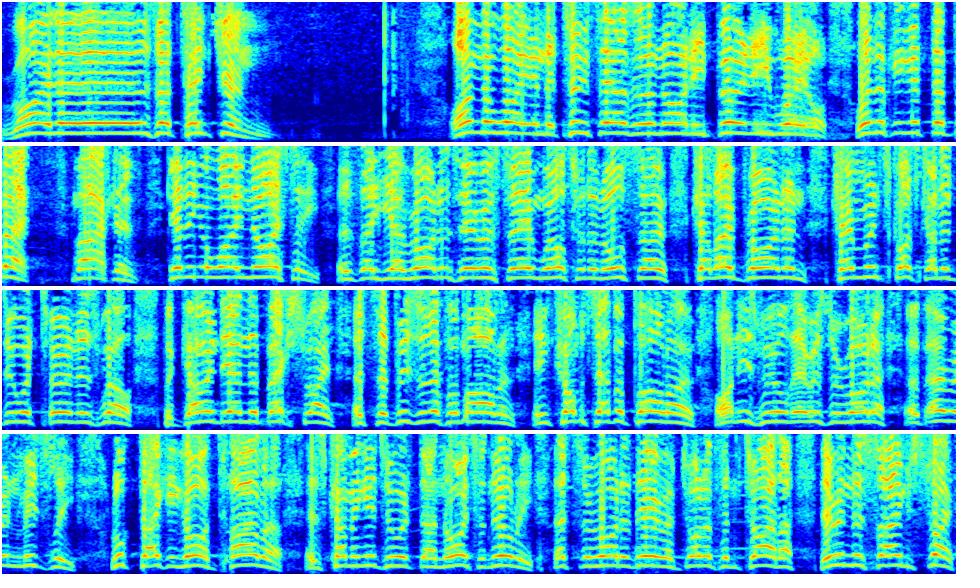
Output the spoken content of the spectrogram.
Riders, attention. On the way in the 2090 Burnie Wheel, we're looking at the back markers getting away nicely as the uh, riders there of Sam Welsford and also Cal O'Brien and Cameron Scott's going to do a turn as well. But going down the back straight, it's the visitor from Ireland in Com Savapolo. On his wheel there is the rider of Aaron Midgley. Look, taking on. Taylor is coming into it uh, nice and early. That's the rider there of Jonathan Taylor. They're in the same straight.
